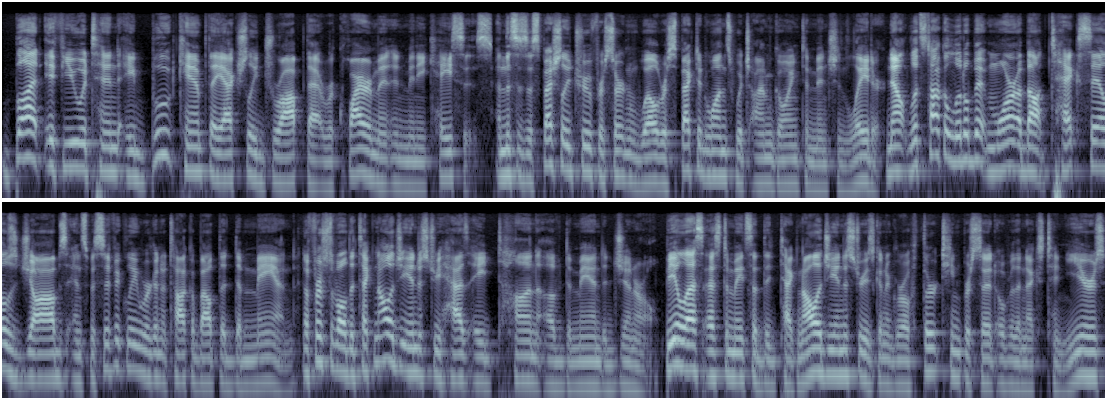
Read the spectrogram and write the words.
but if you attend a boot camp, they actually drop that requirement in many cases. And this is especially true for certain well-respected ones, which I'm going to mention later. Now, let's talk a little bit more about tech sales jobs and specifically specifically, we're gonna talk about the demand. Now, first of all, the technology industry has a ton of demand in general. BLS estimates that the technology industry is gonna grow 13% over the next 10 years,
